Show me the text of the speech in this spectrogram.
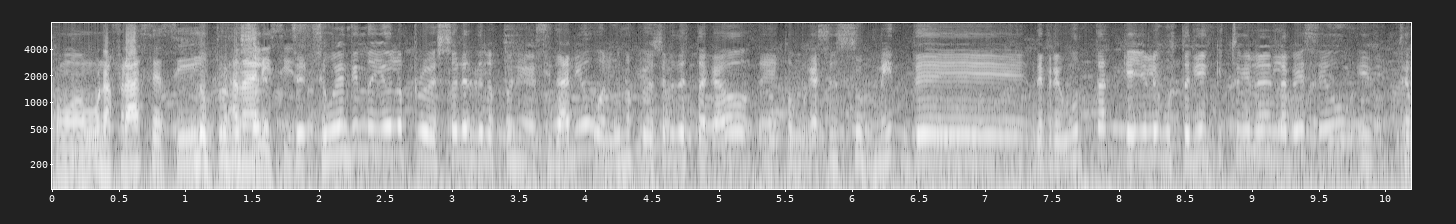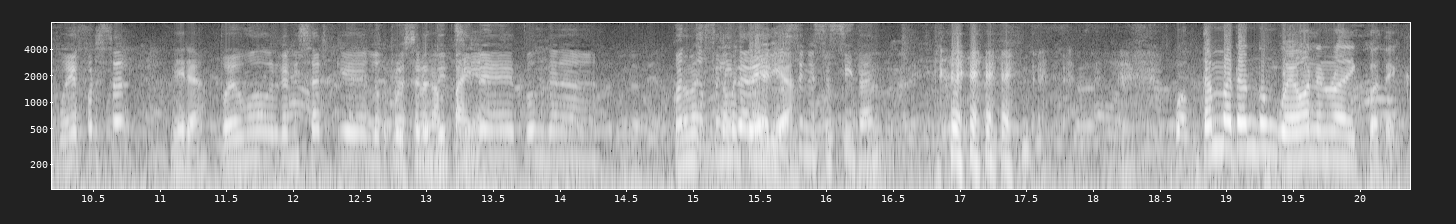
Como una frase así, Los análisis. se- según entiendo yo, los profesores de los universitarios o algunos profesores destacados eh, como que hacen submit de, de preguntas que a ellos les gustaría que estuvieran en la PSU y se puede forzar. Mira, Podemos organizar que los profesores de. Chile pongan a... No ¿Cuántos me- no me se necesitan? Están matando a un huevón en una discoteca.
